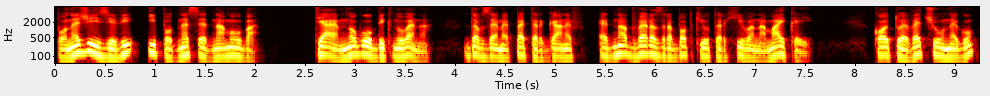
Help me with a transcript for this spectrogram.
понеже изяви и поднесе една молба. Тя е много обикновена да вземе Петър Ганев една-две разработки от архива на майка й, който е вече у него,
